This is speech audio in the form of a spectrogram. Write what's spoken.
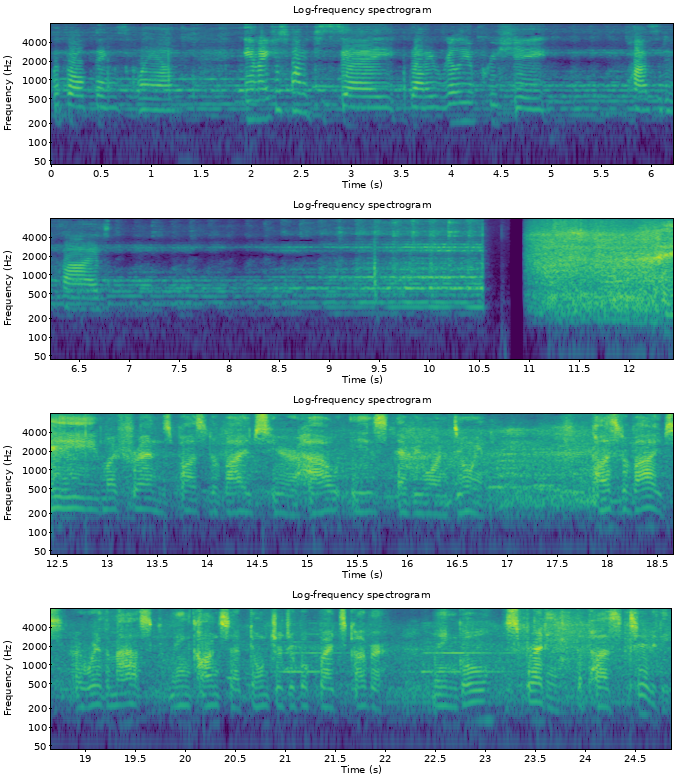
with All Things Glam. And I just wanted to say that I really appreciate Positive Vibes. Hey, my friends, Positive Vibes here. How is everyone doing? Positive Vibes. I wear the mask. Main concept don't judge a book by its cover. Main goal spreading the positivity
